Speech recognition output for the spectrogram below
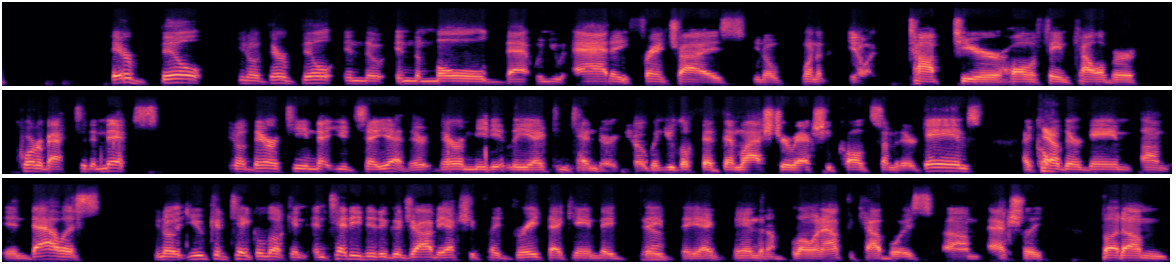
they're built. You know, they're built in the in the mold that when you add a franchise, you know, one of you know top tier Hall of Fame caliber quarterback to the mix, you know, they're a team that you'd say, yeah, they're they're immediately a contender. You know, when you looked at them last year, we actually called some of their games. I called their game um, in Dallas. You know, you could take a look, and, and Teddy did a good job. He actually played great that game. They yeah. they, they they ended up blowing out the Cowboys, um, actually. But um,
